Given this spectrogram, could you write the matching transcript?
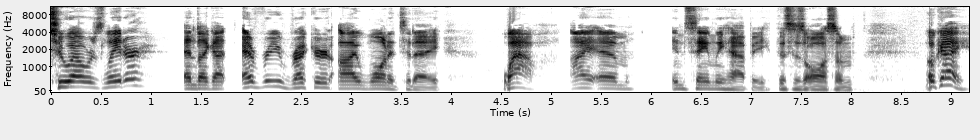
Two hours later, and I got every record I wanted today. Wow, I am insanely happy. This is awesome. Okay,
